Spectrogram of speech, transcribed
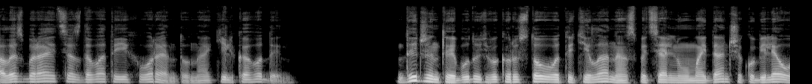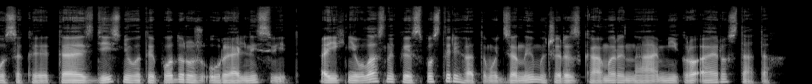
але збирається здавати їх в оренду на кілька годин. Дидженти будуть використовувати тіла на спеціальному майданчику біля Осаки та здійснювати подорож у реальний світ, а їхні власники спостерігатимуть за ними через камери на мікроаеростатах.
